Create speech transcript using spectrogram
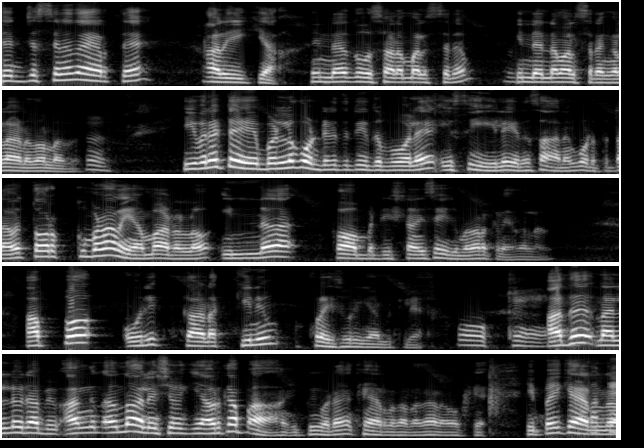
ജഡ്ജസിനെ നേരത്തെ അറിയിക്കുക. ഇന്ന ദിവസമാണ് മത്സരം ഇന്ന മത്സരങ്ങളാണെന്നുള്ളത്. ഇവരെ ടേബിളിൽ കൊണ്ടെടുത്തിട്ട് ഇതുപോലെ ഈ സീൽ ചെയ്ത സാധനം കൊടുത്തിട്ട് അവർ തുറക്കുമ്പോഴറിയാൻ പാടുള്ളൂ ഇന്ന കോമ്പറ്റീഷനാണ് ചെയ്യുമ്പോൾ നടക്കണേ എന്നുള്ളത്. അപ്പോൾ ഒരു കണക്കിനും പ്രൈസ് പിടിക്കാൻ പറ്റില്ല. ഓക്കെ അത് നല്ലൊരു അഭി അങ്ങനെ ഒന്ന് ആലോചിച്ച് നോക്കി അവർക്ക് ആ ഇപ്പൊ ഇവിടെ കേരള നടനാണ്. ഓക്കെ ഇപ്പൊ ഈ കേരള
